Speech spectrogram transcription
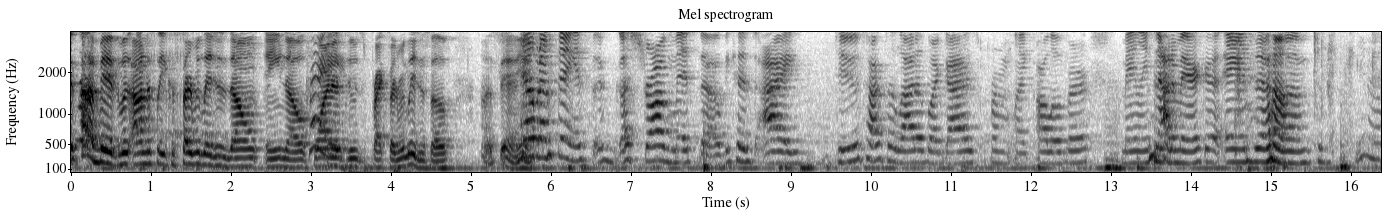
It's not a myth, but honestly, because certain religions don't, and you know, Right. foreigners do practice certain religions, so I understand. Yeah. No, but I'm saying it's a, a strong myth though because I do talk to a lot of like guys from like all over, mainly not America, and um, 'cause, you know,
